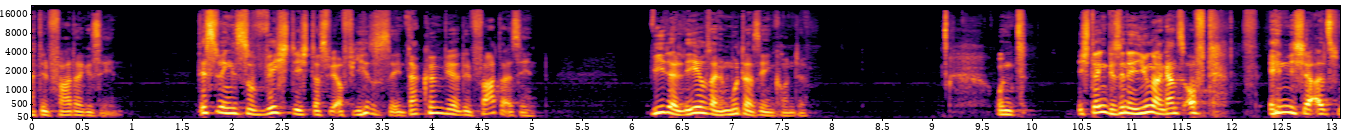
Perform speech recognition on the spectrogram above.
hat den Vater gesehen. Deswegen ist es so wichtig, dass wir auf Jesus sehen. Da können wir den Vater sehen. Wie der Leo seine Mutter sehen konnte. Und ich denke, wir sind den Jüngern ganz oft ähnlicher als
